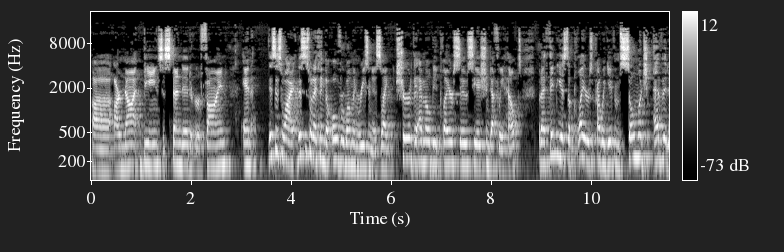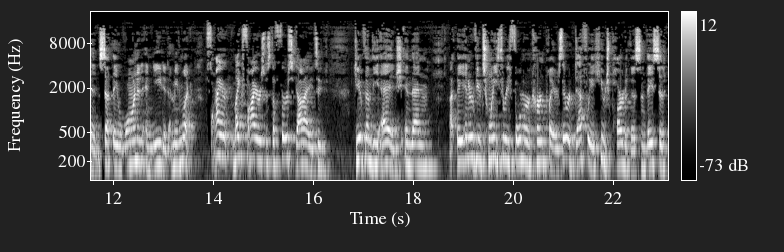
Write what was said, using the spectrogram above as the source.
uh, are not being suspended or fined. And this is why this is what I think the overwhelming reason is. Like, sure, the MLB Players Association definitely helped, but I think because the players probably gave them so much evidence that they wanted and needed. I mean, look, Fire, Mike Fiers was the first guy to give them the edge, and then uh, they interviewed 23 former and current players. They were definitely a huge part of this, and they said,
